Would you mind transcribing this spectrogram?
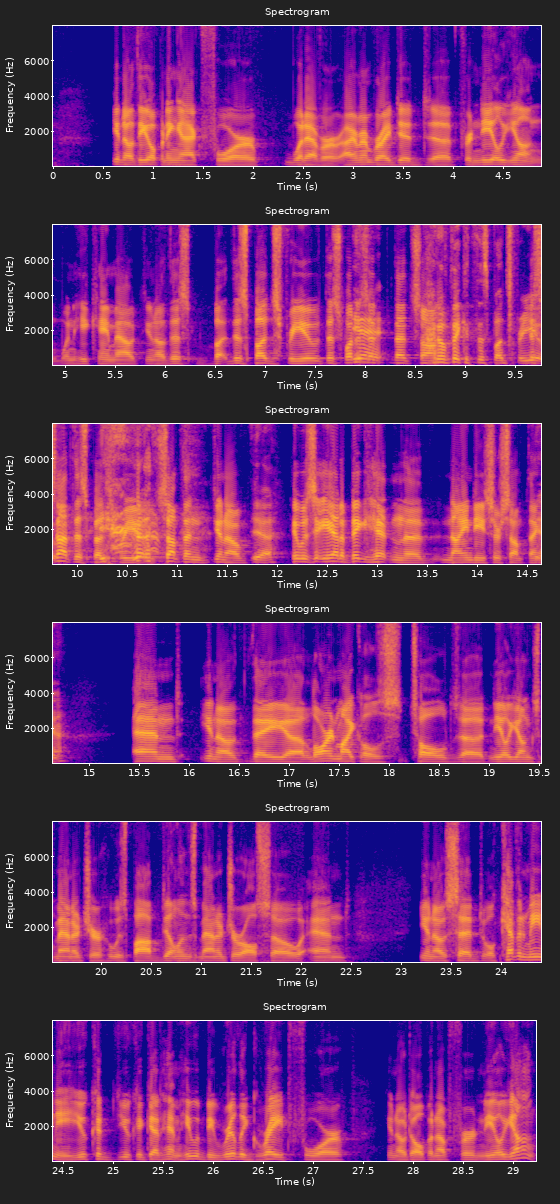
you know, the opening act for whatever. I remember I did uh, for Neil Young when he came out. You know, this but this buds for you. This what is Yeah, it? That song. i don't think it's this buds for you It's not this buds for you. It's something you know. Yeah. It was. He had a big hit in the '90s or something. Yeah. And you know, they uh, Lorne Michaels told uh, Neil Young's manager, who was Bob Dylan's manager also, and you know said, "Well, Kevin Meaney, you could you could get him. He would be really great for you know to open up for Neil Young."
